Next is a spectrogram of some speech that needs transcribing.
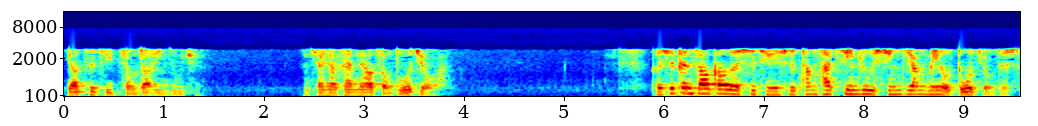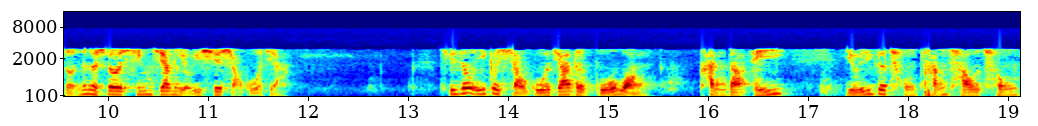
要自己走到印度去。你想想看，那要走多久啊？可是更糟糕的事情是，当他进入新疆没有多久的时候，那个时候新疆有一些小国家，其中一个小国家的国王看到，哎，有一个从唐朝从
